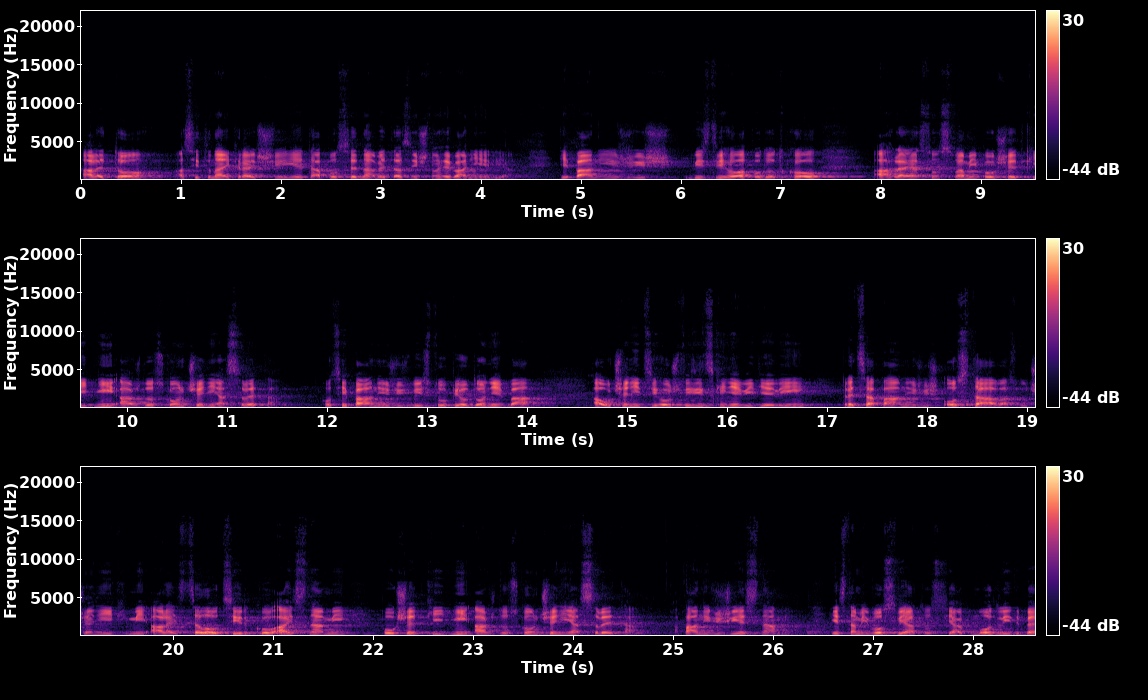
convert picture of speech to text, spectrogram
Ale to, asi to najkrajšie, je tá posledná veta z dnešného Evanielia, kde Pán Ježiš vyzdvihol a podotkol, a hľa som s vami po všetky dni až do skončenia sveta. Hoci Pán Ježiš vystúpil do neba a učeníci ho už fyzicky nevideli, predsa Pán Ježiš ostáva s učeníkmi, ale aj s celou církou, aj s nami po všetky dni až do skončenia sveta. A Pán Ježiš je s nami. Je s nami vo sviatostiach, v modlitbe,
